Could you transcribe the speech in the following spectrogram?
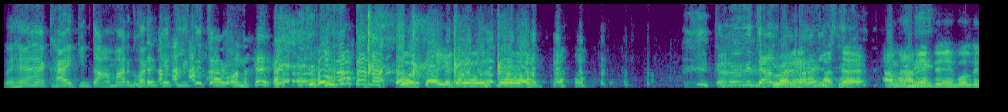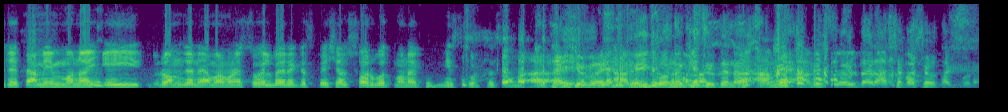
তো হ্যাঁ হ্যাঁ খাই কিন্তু আমার ঘরের কেটলিতে চা বানায়। ওনারটা না, ও তাই? এটা বলছে আবার। কারণ উনি আচ্ছা আমি আমি একটা জিনিস বলতে চাই তামিম মনে হয় এই রমজানে আমার মনে হয় সোহেল ভাইয়ের একটা স্পেশাল শরবত মনে হয় খুব মিস করতেছে। আমার- থ্যাংক ইউ ভাই। আমি কোনো কিছুতে না আমি আমি সোহেল ভাইয়ের আশেপাশেও থাকব না।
